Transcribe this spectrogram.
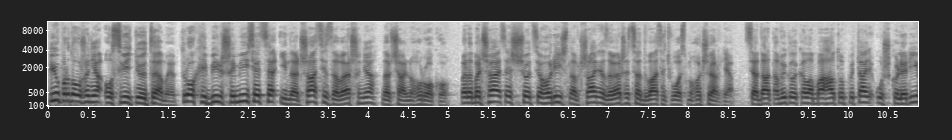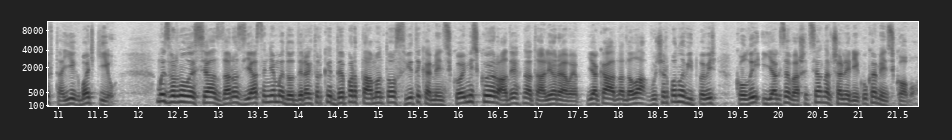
І у продовження освітньої теми трохи більше місяця і на часі завершення навчального року. Передбачається, що цьогоріч навчання завершиться 28 червня. Ця дата викликала багато питань у школярів та їх батьків. Ми звернулися за роз'ясненнями до директорки департаменту освіти Кам'янської міської ради Наталії Реви, яка надала вичерпану відповідь, коли і як завершиться навчальний рік у Кам'янському.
